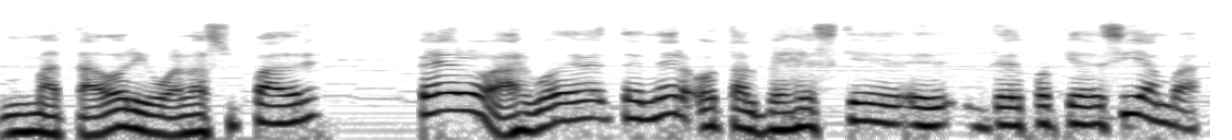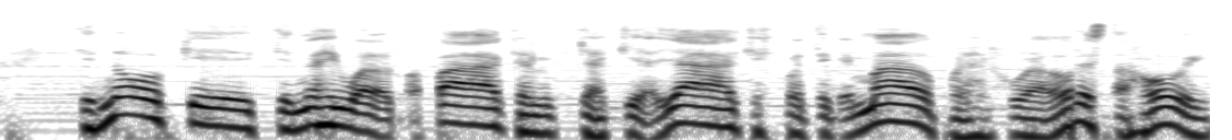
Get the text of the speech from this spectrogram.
matador igual a su padre, pero algo debe tener, o tal vez es que, eh, porque decían, va, que no, que, no es igual al papá, que, que aquí allá, que es cohete quemado, pues el jugador está joven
